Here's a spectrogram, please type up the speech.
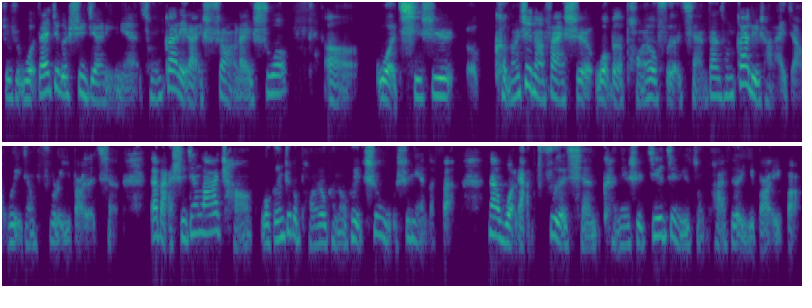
就是我在这个事件里面，从概率来上来说，呃，我其实呃可能这顿饭是我的朋友付的钱，但从概率上来讲，我已经付了一半的钱。那把时间拉长，我跟这个朋友可能会吃五十年的饭，那我俩付的钱肯定是接近于总花费的一半一半。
